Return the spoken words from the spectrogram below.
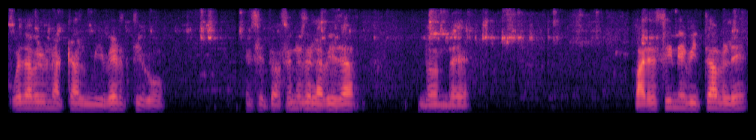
puede haber una calma y vértigo en situaciones de la vida donde parece inevitable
